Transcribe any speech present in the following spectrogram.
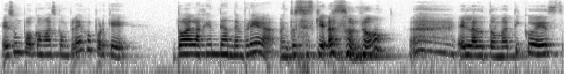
Es un poco más complejo porque toda la gente anda en friega, entonces quieras o no, el automático es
